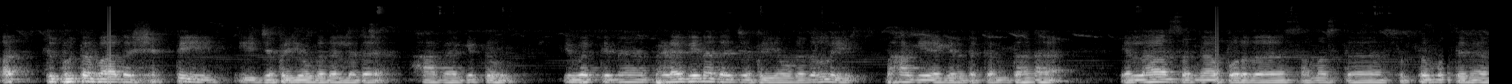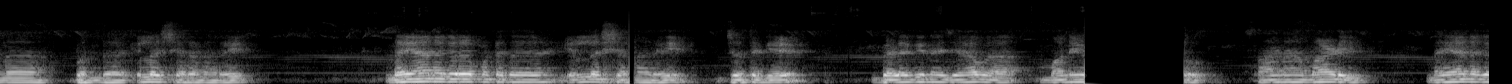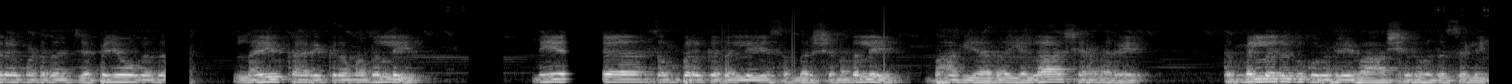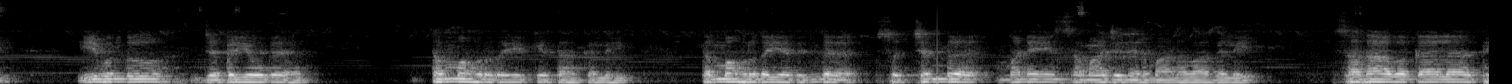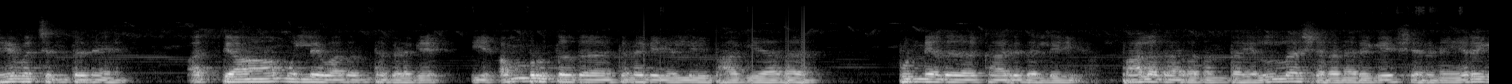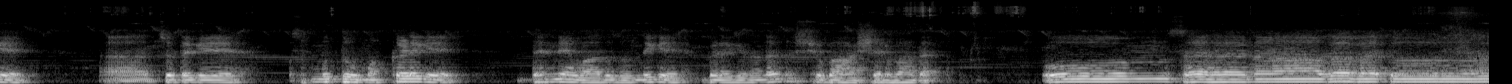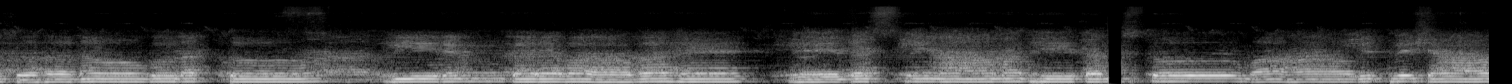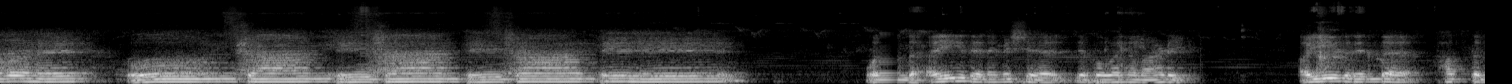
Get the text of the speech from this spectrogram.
ಅದ್ಭುತವಾದ ಶಕ್ತಿ ಈ ಜಪಯೋಗದಲ್ಲದ ಹಾಗಾಗಿದ್ದು ಇವತ್ತಿನ ಬೆಳಗಿನದ ಜಪಯೋಗದಲ್ಲಿ ಭಾಗಿಯಾಗಿರತಕ್ಕಂತಹ ಎಲ್ಲ ಸಂಗಾಪುರದ ಸಮಸ್ತ ಸುತ್ತಮುತ್ತಲಿನ ಬಂದ ಎಲ್ಲ ಶರಣರೇ. ನಯಾನಗರ ಮಠದ ಎಲ್ಲ ಶರಣರೇ. ಜೊತೆಗೆ ಬೆಳಗಿನ ಜಾವ ಮನೆ ಸ್ನಾನ ಮಾಡಿ ನಯಾನಗರ ಮಠದ ಜಪಯೋಗದ ಲೈವ್ ಕಾರ್ಯಕ್ರಮದಲ್ಲಿ ನೇರ ಸಂಪರ್ಕದಲ್ಲಿ, ಸಂದರ್ಶನದಲ್ಲಿ ಭಾಗಿಯಾದ ಎಲ್ಲ ಶರಣರೇ, ತಮ್ಮೆಲ್ಲರಿಗೂ ಗುರುದೇವ ಆಶೀರ್ವದಿಸಲಿ. ಈ ಒಂದು ಜಪಯೋಗ ತಮ್ಮ ಹೃದಯಕ್ಕೆ ತಾಕಲಿ. ತಮ್ಮ ಹೃದಯದಿಂದ ಸ್ವಚ್ಛಂದ ಮನೆ ಸಮಾಜ ನಿರ್ಮಾಣವಾಗಲಿ. ಸದಾವಕಾಲ ದೇವಚಿಂತನೆ ಅತ್ಯಾಮೂಲ್ಯವಾದಂಥ ಗಳಿಗೆ ಈ ಅಮೃತದ ಗಳಿಗೆಯಲ್ಲಿ ಭಾಗಿಯಾದ ಪುಣ್ಯದ ಕಾರ್ಯದಲ್ಲಿ ಪಾಲದಾರದಂಥ ಎಲ್ಲ ಶರಣರಿಗೆ, ಶರಣೆಯರಿಗೆ ಜೊತೆಗೆ ಮುದ್ದು ಮಕ್ಕಳಿಗೆ ಧನ್ಯವಾದದೊಂದಿಗೆ ಬೆಳಗಿನ ಶುಭ ಆಶೀರ್ವಾದ ಓಂ ಸಹನಾವತು ಸಹನೌ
